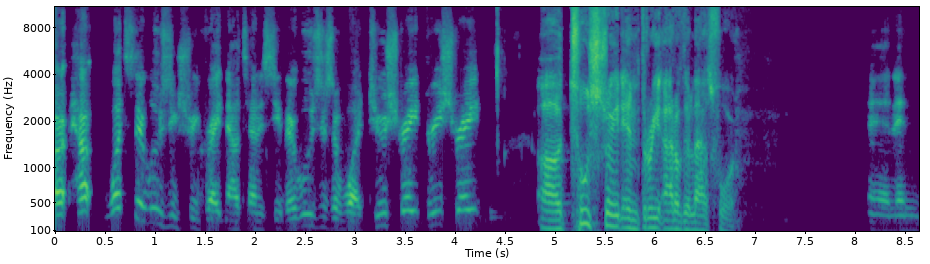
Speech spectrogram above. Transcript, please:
uh, how, what's their losing streak right now, Tennessee? They're losers of what? Two straight, three straight, Uh, two straight and three out of the last four. and in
